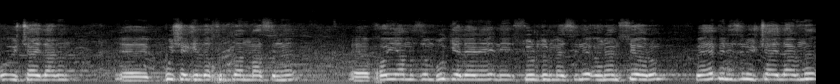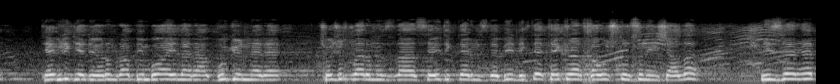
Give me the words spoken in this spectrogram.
bu üç ayların e, bu şekilde kutlanmasını, e, Konya'mızın bu geleneğini sürdürmesini önemsiyorum ve hepinizin üç aylarını tebrik ediyorum. Rabbim bu aylara, bu günlere çocuklarımızla, sevdiklerimizle birlikte tekrar kavuştursun inşallah. Bizler hep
